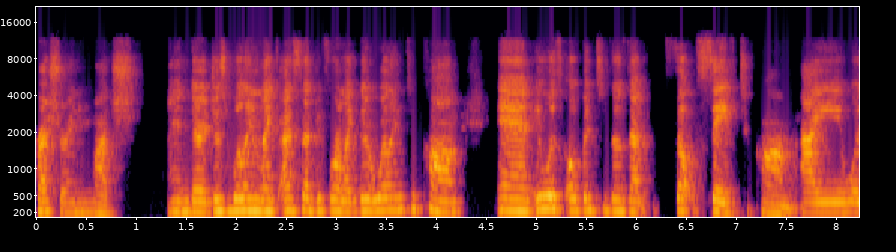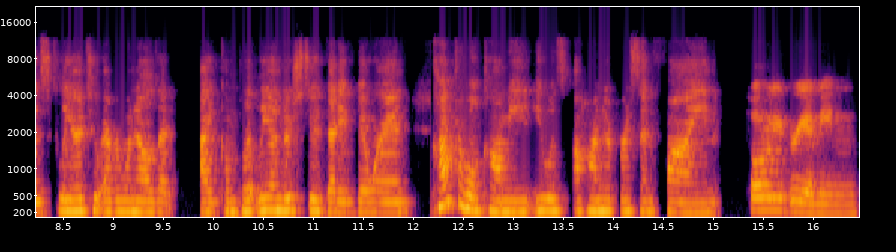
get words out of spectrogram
pressuring much, and they're just willing. Like I said before, like they're willing to come, and it was open to those that felt safe to come. I was clear to everyone else that I completely understood that if they weren't comfortable coming, it was hundred percent fine. Totally agree. I mean,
